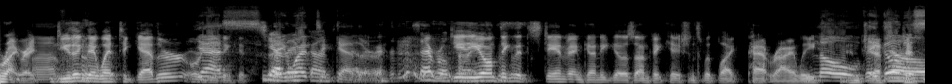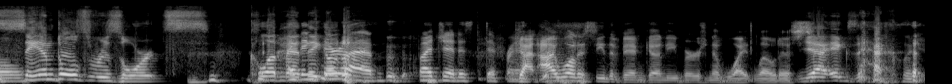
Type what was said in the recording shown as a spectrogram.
Right, right. Um, do you think they went together, or yes, do you think it's? they Yeah, they've went together. together several Do you, you don't think that Stan Van Gundy goes on vacations with like Pat Riley? No, and they Jeff go to No. Sandals Resorts, Club I think They their to. uh, budget is different. God, I want to see the Van Gundy version of White Lotus. yeah, exactly.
